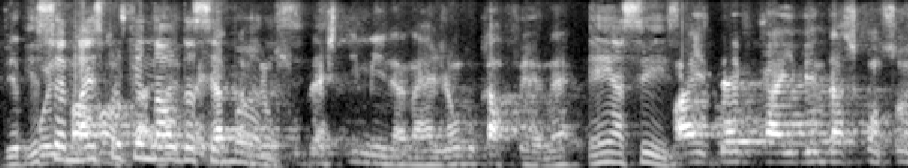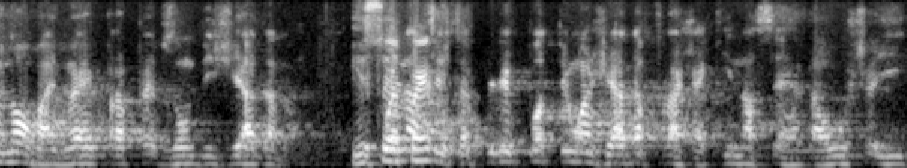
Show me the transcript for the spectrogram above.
Depois Isso é mais para o final da semana. No sudeste de Minas, na região do café, né? Em Assis. Mas deve cair dentro das condições normais, não é para previsão de geada, não. Isso Depois, é na per... sexta-feira pode ter uma geada fraca aqui na Serra Gaúcha e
